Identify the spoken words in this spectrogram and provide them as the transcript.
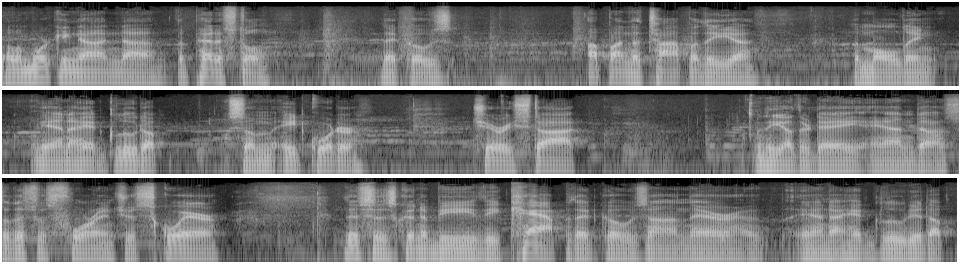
Well, I'm working on uh, the pedestal that goes up on the top of the, uh, the molding and I had glued up some 8 quarter cherry stock the other day and uh, so this was 4 inches square. This is going to be the cap that goes on there and I had glued it up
